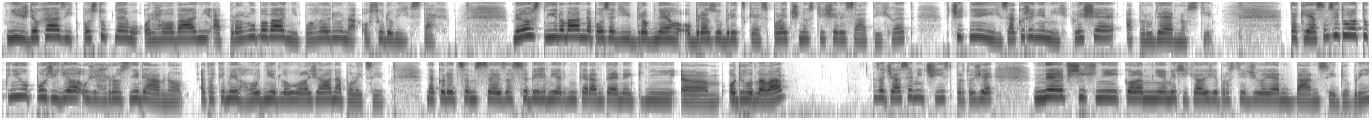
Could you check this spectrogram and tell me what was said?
v níž dochází k postupnému odhalování a prohlubování pohledu na osudový vztah. Milostný román na pozadí drobného obrazu britské společnosti 60. let, včetně jejich zakořeněných kliše a prudérnosti. Tak já jsem si tuhle tu knihu pořídila už hrozně dávno a taky mi hodně dlouho ležela na polici. Nakonec jsem se zase během jarní karantény k ní um, odhodlala, Začala jsem ji číst, protože ne všichni kolem mě mi říkali, že prostě Julian Barnes je dobrý,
